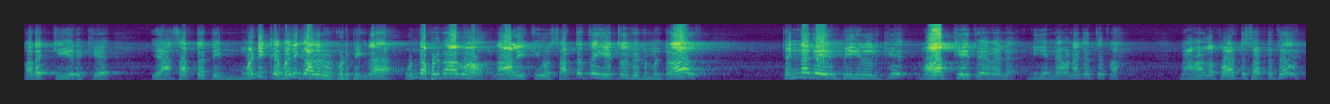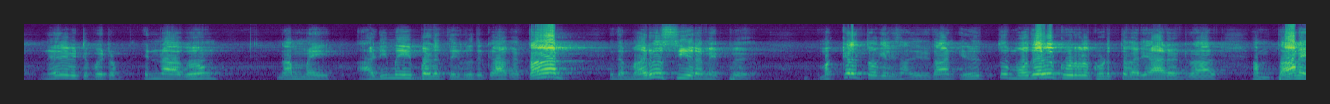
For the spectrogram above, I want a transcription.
பறக்கி இருக்க யா சட்டத்தை மடிக்க மதிக்காதவர்கள் கொடுப்பீங்களா? ஒன்று அப்படின்னாகும் நாளைக்கு ஒரு சட்டத்தை ஏற்ற வேண்டும் என்றால் தென்னக எம்பிங்களுக்கு வாக்கே தேவையில்லை. நீ என்ன வேணா கத்துப்பா. நாங்கள் பாட்டு சட்டத்தை நிறைவேற்றி போயிட்டோம். என்னாகும்? நம்மை அடிமைப்படுத்துகிறதுக்காகத்தான் இந்த மறுசீரமைப்பு. மக்கள் தொகையில் அதுதான் எழுத்து முதல் குரல் கொடுத்தவர் யார் என்றால் நம் தானே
